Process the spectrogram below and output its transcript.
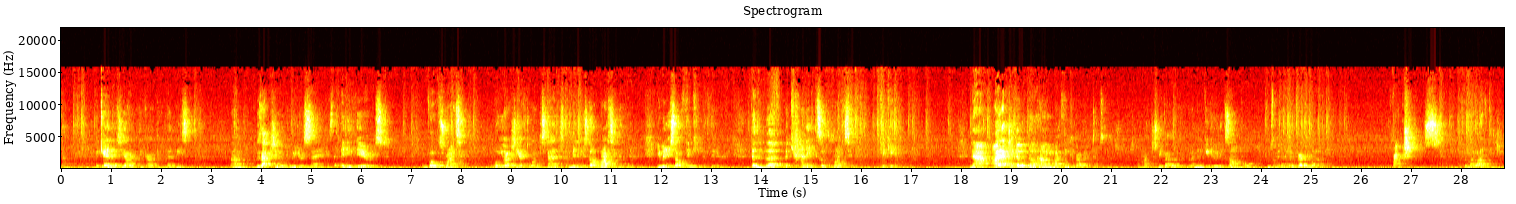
that. Again, actually, I think I would give them at least um, because actually what Derrida is saying is that any theorist involves writing. What you actually have to understand is the minute you start writing a theory, the minute you start thinking a theory, then the mechanics of writing kick in. Now, I actually don't know how you might think about that in terms of measurement. I might just leave that open, but I'm going to give you an example from something I know very well. Fractions. From my life teaching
